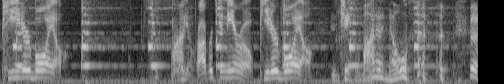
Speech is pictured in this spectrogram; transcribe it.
Peter Boyle, Boyle. Robert De Niro, Peter Boyle, Jake LaMotta. No.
